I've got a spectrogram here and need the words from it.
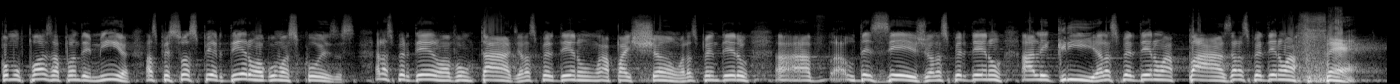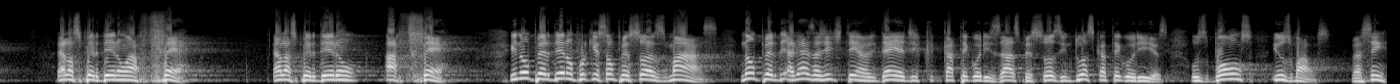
Como pós a pandemia, as pessoas perderam algumas coisas. Elas perderam a vontade, elas perderam a paixão, elas perderam a, a, o desejo, elas perderam a alegria, elas perderam a paz, elas perderam a fé. Elas perderam a fé. Elas perderam a fé. E não perderam porque são pessoas más. Não perder, aliás, a gente tem a ideia de categorizar as pessoas em duas categorias: os bons e os maus. Não é assim?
